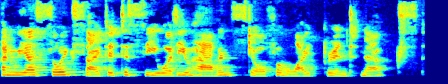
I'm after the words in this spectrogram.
and we are so excited to see what you have in store for Whiteprint next.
